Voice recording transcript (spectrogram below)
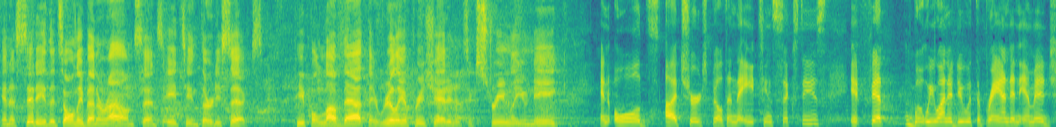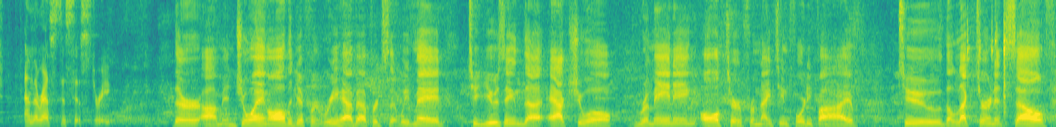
in a city that's only been around since 1836? People love that. They really appreciate it. It's extremely unique. An old uh, church built in the 1860s. It fit what we want to do with the brand and image, and the rest is history. They're um, enjoying all the different rehab efforts that we've made to using the actual remaining altar from 1945 to the lectern itself.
